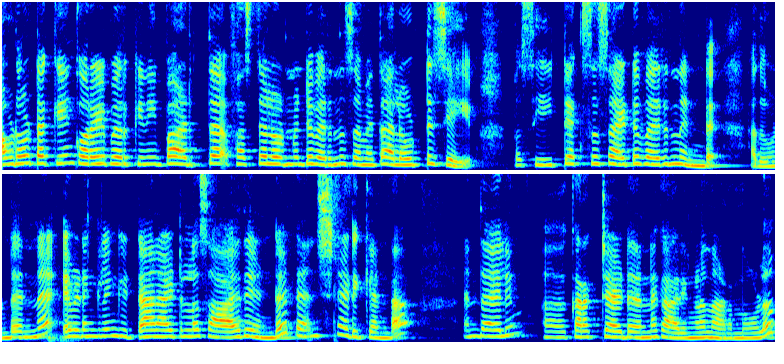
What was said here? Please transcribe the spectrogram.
അവിടോട്ടൊക്കെയും കുറേ പേർക്ക് ഇനി ഇനിയിപ്പോൾ അടുത്ത ഫസ്റ്റ് അലോട്ട്മെന്റ് വരുന്ന സമയത്ത് അലോട്ട് ചെയ്യും. അപ്പോൾ സീറ്റ് എക്സസ് ആയിട്ട് വരുന്നുണ്ട്. അതുകൊണ്ട് തന്നെ എവിടെയെങ്കിലും കിട്ടാനായിട്ടുള്ള സാധ്യതയുണ്ട്. ടെൻഷൻ അടിക്കണ്ട. എന്തായാലും കറക്റ്റായിട്ട് തന്നെ കാര്യങ്ങൾ നടന്നോളും.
